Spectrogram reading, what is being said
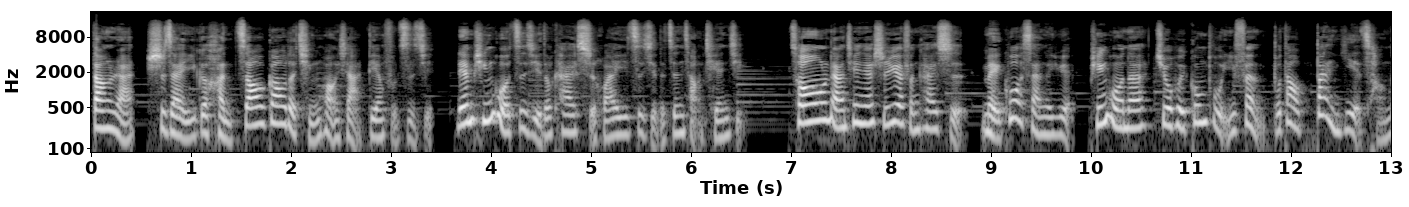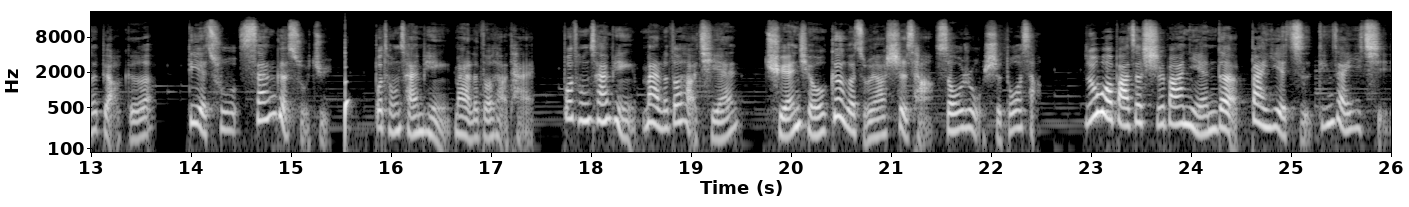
当然是在一个很糟糕的情况下颠覆自己，连苹果自己都开始怀疑自己的增长前景。从两千年十月份开始，每过三个月，苹果呢就会公布一份不到半页长的表格，列出三个数据：不同产品卖了多少台。不同产品卖了多少钱？全球各个主要市场收入是多少？如果把这十八年的半页纸钉在一起，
